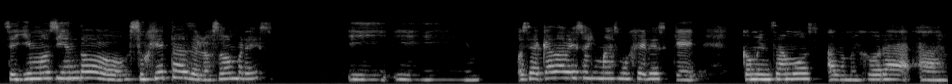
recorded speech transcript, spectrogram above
Seguimos siendo sujetas de los hombres y, o sea, cada vez hay más mujeres que comenzamos a lo mejor a, a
